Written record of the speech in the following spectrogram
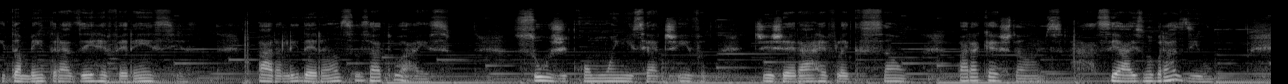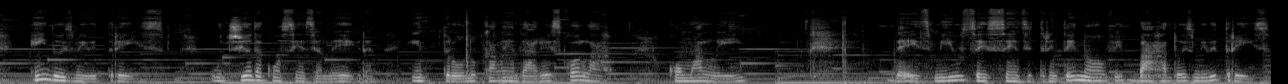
e também trazer referências para lideranças atuais surge como uma iniciativa de gerar reflexão para questões raciais no Brasil. Em 2003, o Dia da Consciência Negra entrou no calendário escolar como a Lei 10.639-2003,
